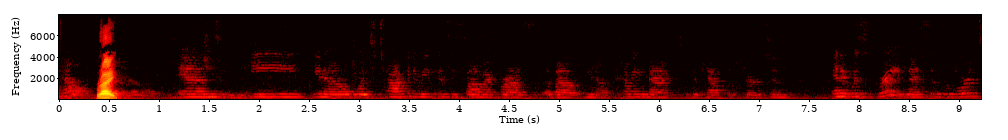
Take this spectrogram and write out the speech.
to hell, Right. and he, you know, was talking to me because he saw my cross about, you know, coming back to the Catholic Church, and and it was great. And I said, the Lord's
